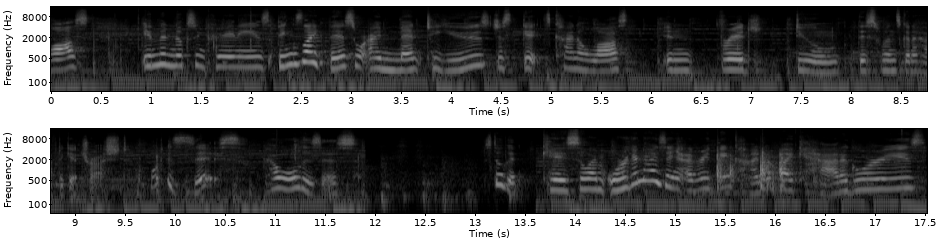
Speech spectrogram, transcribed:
lost in the nooks and crannies. Things like this where I meant to use just gets kind of lost in fridge doom. This one's gonna have to get trashed. What is this? How old is this? Still good. Okay, so I'm organizing everything kind of by categories.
